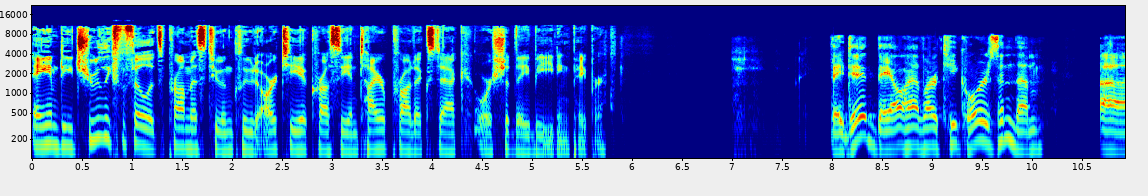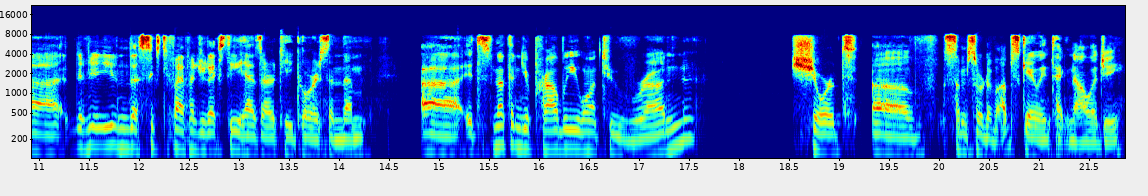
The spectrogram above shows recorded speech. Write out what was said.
AMD truly fulfill its promise to include RT across the entire product stack, or should they be eating paper? They did. They all have RT cores in them. Uh, even the 6500 XT has RT cores in them. Uh, it's nothing you probably want to run short of some sort of upscaling technology.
